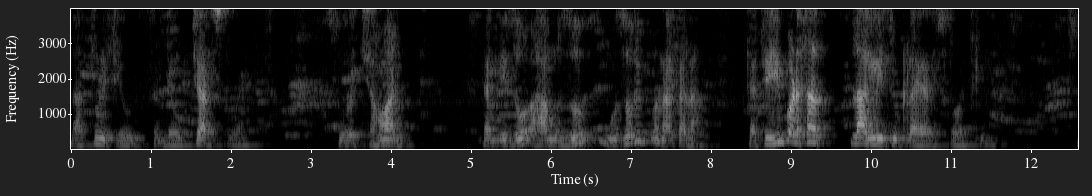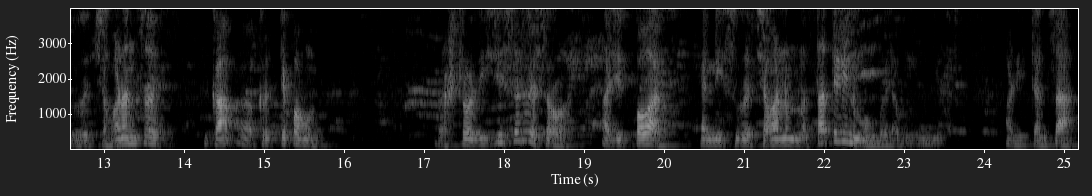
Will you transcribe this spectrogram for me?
लातूर येथे सध्या उपचार सुरू आहे सूरज चव्हाण यांनी जो हा मजूर मजुरीपणा केला त्याचीही पडसाद लागली चुकला यार सुरुवात केली. सूरज चव्हाणांचं का कृत्य पाहून राष्ट्रवादीचे सर्व सर्व अजित पवार यांनी सूरज चव्हाणांना तातडीनं मुंबईला बोलवून घेतलं. आणि त्यांचा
